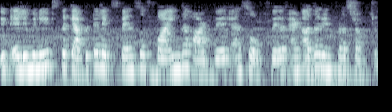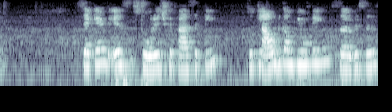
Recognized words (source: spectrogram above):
It eliminates the capital expense of buying the hardware and software and other infrastructure. Second is storage capacity. So cloud computing services,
